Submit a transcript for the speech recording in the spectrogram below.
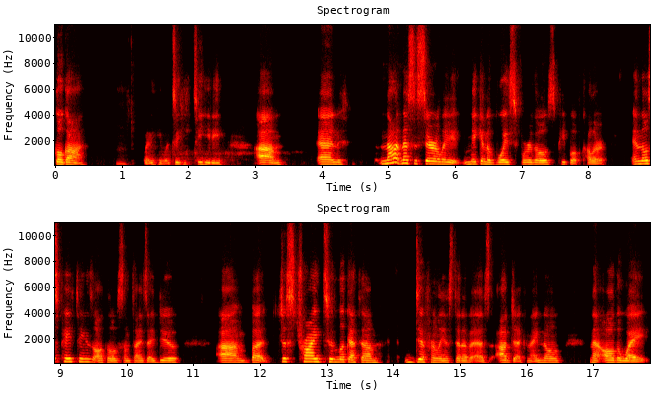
Gauguin hmm. when he went to Tahiti. Um, and not necessarily making a voice for those people of color in those paintings, although sometimes I do, um, but just trying to look at them differently instead of as object. And I know not all the white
